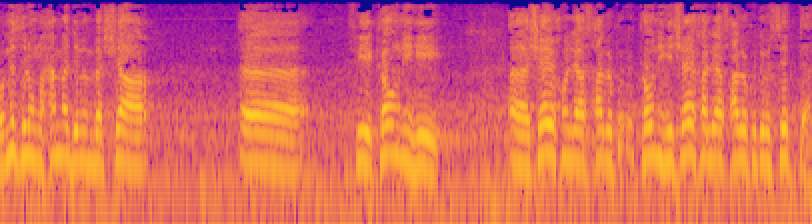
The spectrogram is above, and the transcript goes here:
ومثل محمد بن بشار آه، في كونه آه، شيخ لأصحاب كونه شيخا لأصحاب الكتب الستة.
